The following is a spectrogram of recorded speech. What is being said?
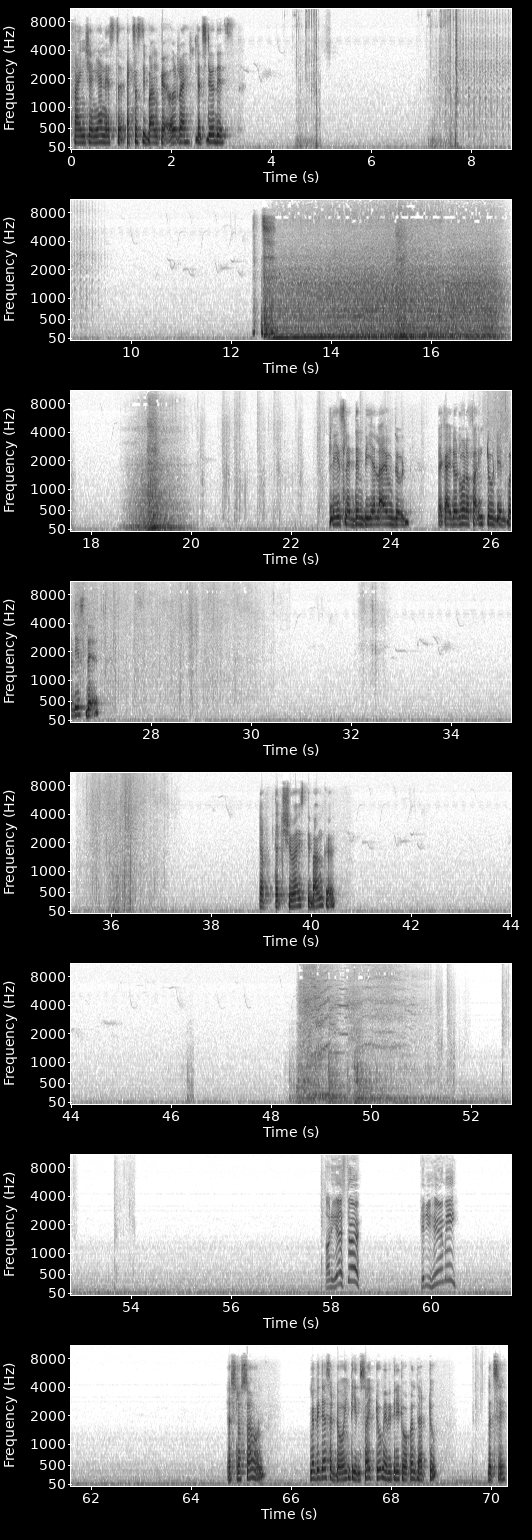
Find Jenny and Esther. Access the bunker. All right, let's do this. Please let them be alive, dude. Like, I don't want to find two dead bodies there. Yep, that sure is the bunker. Honey Esther? Can you hear me? There's no sound. Maybe there's a door in the inside too. Maybe we need to open that too. Let's see.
